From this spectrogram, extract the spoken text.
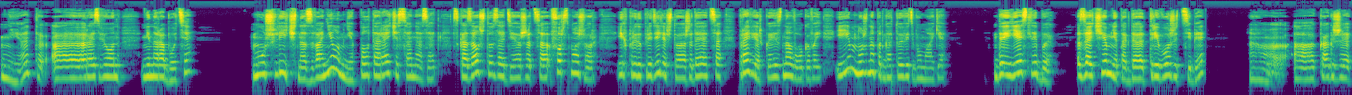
«Нет, а разве он не на работе?» Муж лично звонил мне полтора часа назад. Сказал, что задержится. Форс-мажор. Их предупредили, что ожидается проверка из налоговой, и им нужно подготовить бумаги. «Да и если бы. Зачем мне тогда тревожить тебя?» «А, а как же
